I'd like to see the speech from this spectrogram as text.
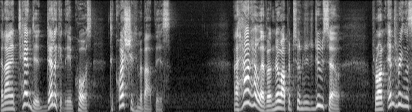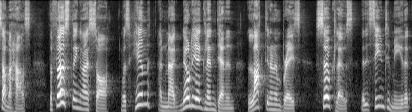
and I intended, delicately of course, to question him about this. I had, however, no opportunity to do so, for on entering the summer house, the first thing I saw was him and Magnolia Glendinning locked in an embrace so close that it seemed to me that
